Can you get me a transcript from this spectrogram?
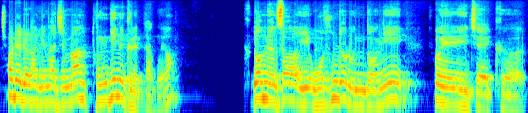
철회를 하긴 하지만 동기는 그랬다고요. 그러면서 이 오순절 운동이 소위 이제 그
